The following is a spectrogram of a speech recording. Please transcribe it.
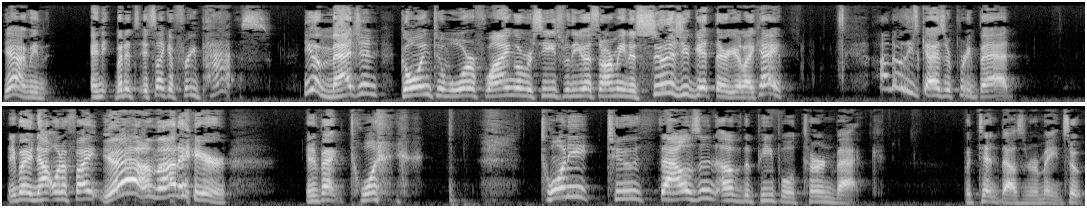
yeah. I mean, and but it's it's like a free pass. Can you imagine going to war, flying overseas for the U.S. Army, and as soon as you get there, you're like, hey, I know these guys are pretty bad. Anybody not want to fight? Yeah, I'm out of here. And in fact, 20, 22,000 of the people turned back, but 10,000 remained. So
